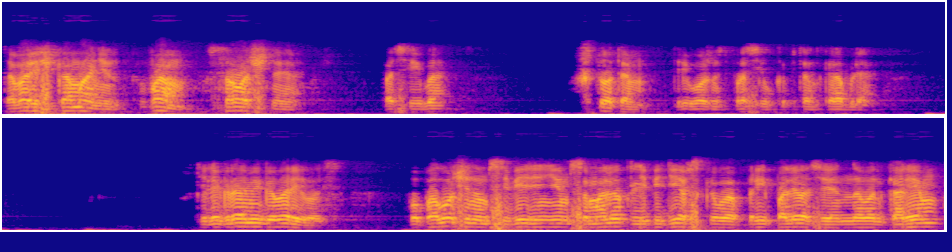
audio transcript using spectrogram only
Товарищ Каманин, вам срочное. Спасибо. Что там? тревожно спросил капитан корабля. В телеграмме говорилось: по полученным сведениям, самолет Лебедевского при полете на Ванкарем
